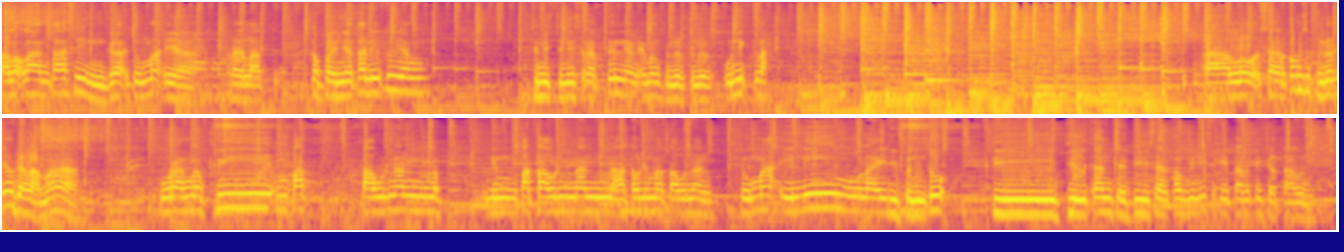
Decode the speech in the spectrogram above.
kalau langka sih enggak, cuma ya relatif. Kebanyakan itu yang jenis-jenis reptil yang emang bener-bener unik lah. Kalau Serkom sebenarnya udah lama, kurang lebih empat tahunan, empat tahunan atau lima tahunan. Cuma ini mulai dibentuk, didilkan jadi Serkom ini sekitar tiga tahun.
